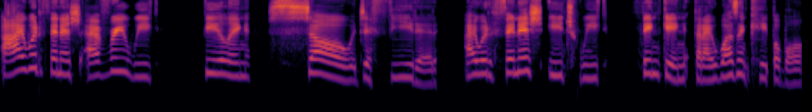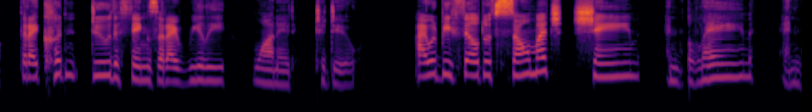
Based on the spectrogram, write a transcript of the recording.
I would finish every week feeling so defeated. I would finish each week thinking that I wasn't capable, that I couldn't do the things that I really wanted to do. I would be filled with so much shame and blame and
